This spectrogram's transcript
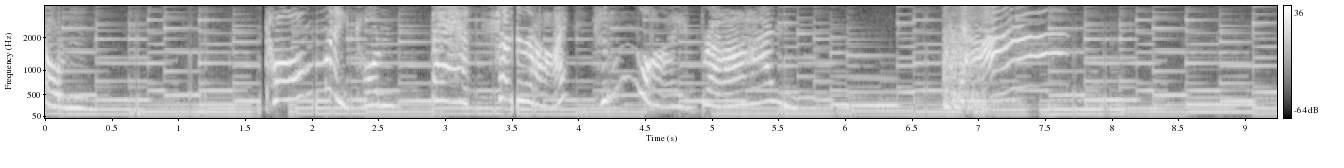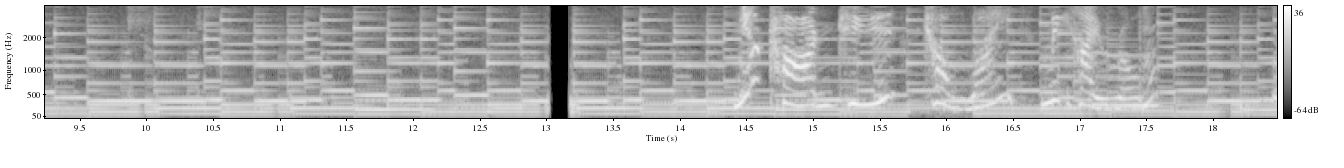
ตน ท้องไม่ทนแตกสลายถึงวายปราณจ้า นิทานทีช่องไว้ไม่ให้หลงอ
